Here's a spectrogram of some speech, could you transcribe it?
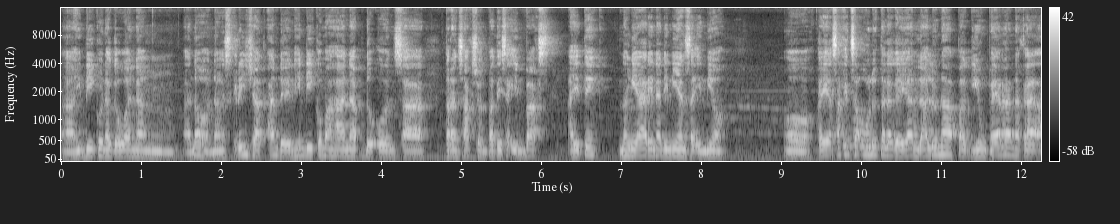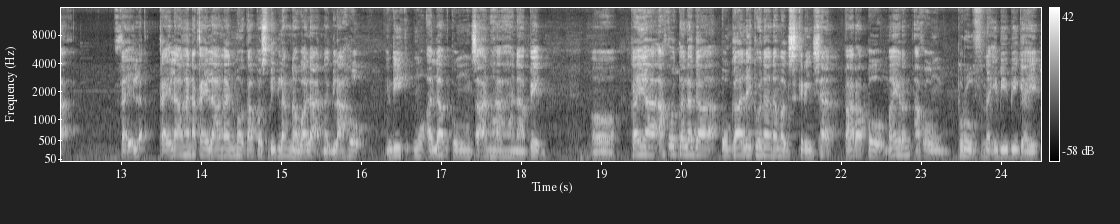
ah, hindi ko nagawa ng ano ng screenshot and then hindi ko mahanap doon sa transaction pati sa inbox. I think nangyari na din yan sa inyo. Oh kaya sakit sa ulo talaga yan lalo na pag yung pera naka kaila- kailangan na kailangan mo tapos biglang nawala naglaho. Hindi mo alam kung saan hahanapin Oh, kaya ako talaga ugali ko na na mag-screenshot para po mayroon akong proof na ibibigay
